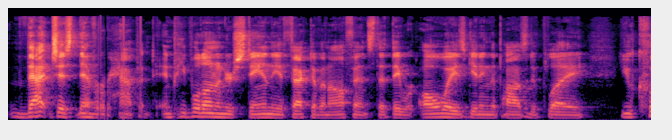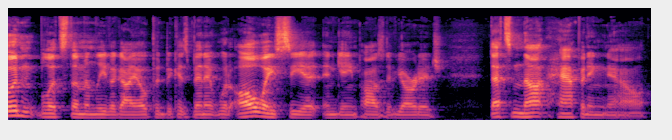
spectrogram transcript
that just never happened. And people don't understand the effect of an offense that they were always getting the positive play. You couldn't blitz them and leave a guy open because Bennett would always see it and gain positive yardage. That's not happening now.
